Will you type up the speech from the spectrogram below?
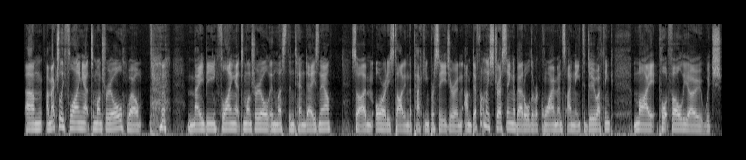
Um, I'm actually flying out to Montreal. Well, maybe flying out to Montreal in less than 10 days now. So I'm already starting the packing procedure and I'm definitely stressing about all the requirements I need to do. I think my portfolio, which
